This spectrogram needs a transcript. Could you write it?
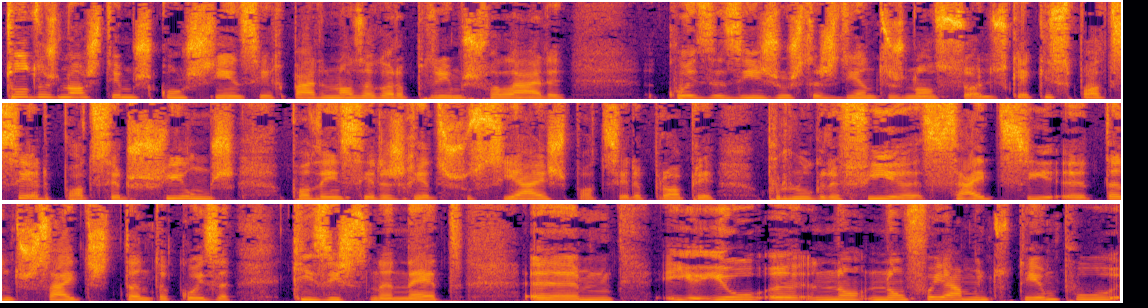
todos nós temos consciência, e repare, nós agora poderíamos falar coisas injustas diante dos nossos olhos. O que é que isso pode ser? Pode ser os filmes, podem ser as redes sociais, pode ser a própria pornografia, sites, uh, tantos sites, tanta coisa que existe na net. Eu uh, não, foi há muito tempo uh,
